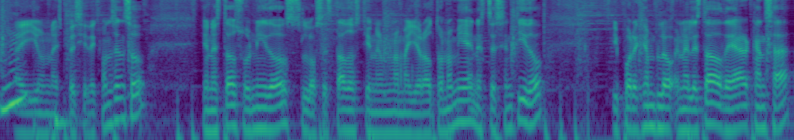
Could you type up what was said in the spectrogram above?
hay una especie de consenso. Y en Estados Unidos los estados tienen una mayor autonomía en este sentido. Y por ejemplo, en el estado de Arkansas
